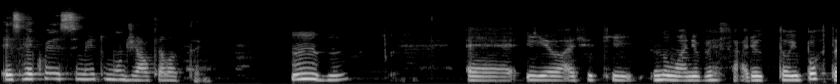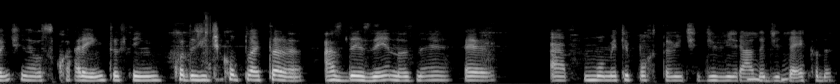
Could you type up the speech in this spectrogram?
esse reconhecimento mundial que ela tem. Uhum. É, e eu acho que num aniversário tão importante, né? Os 40, assim, quando a gente completa as dezenas, né? É a- um momento importante de virada de Uhum. década.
